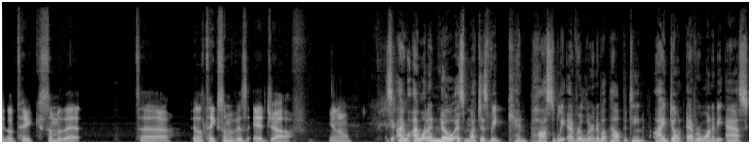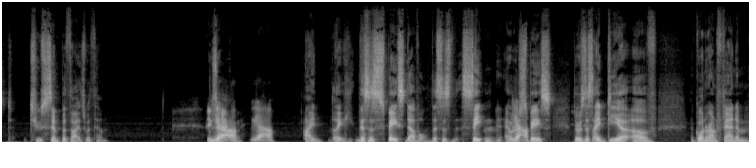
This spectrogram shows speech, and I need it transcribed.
it'll take some of that uh, it'll take some of his edge off you know See, I, I want to know as much as we can possibly ever learn about Palpatine. I don't ever want to be asked to sympathize with him. Exactly. Yeah, yeah. I like this is Space Devil. This is Satan in outer Yeah. space. There was this idea of going around fandom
